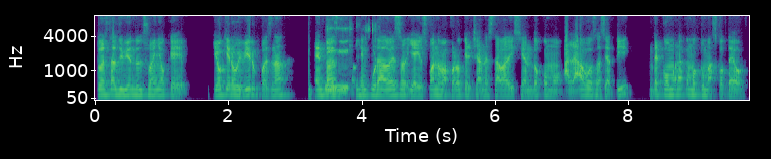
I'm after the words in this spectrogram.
tú estás viviendo el sueño que yo quiero vivir, pues, ¿no? Entonces, bien curado eso, y ahí es cuando me acuerdo que el Chan estaba diciendo como halagos hacia ti, de cómo era como tu mascoteo.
